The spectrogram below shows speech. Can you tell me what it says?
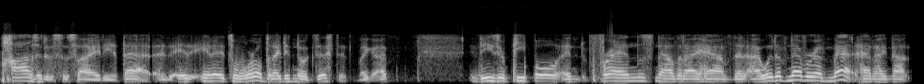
positive society at that, and it's a world that I didn't know existed. Like. I, these are people and friends now that I have that I would have never have met had I not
